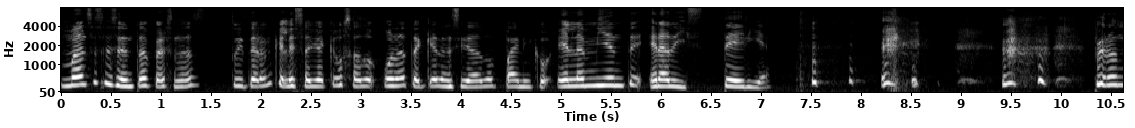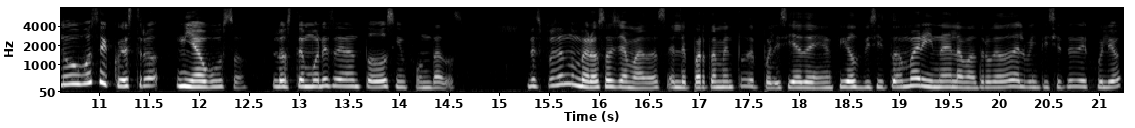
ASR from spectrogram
Más de 60 personas tuitaron que les había causado un ataque de ansiedad o pánico. El ambiente era de histeria. Pero no hubo secuestro ni abuso. Los temores eran todos infundados. Después de numerosas llamadas, el departamento de policía de Enfield visitó a Marina en la madrugada del 27 de julio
